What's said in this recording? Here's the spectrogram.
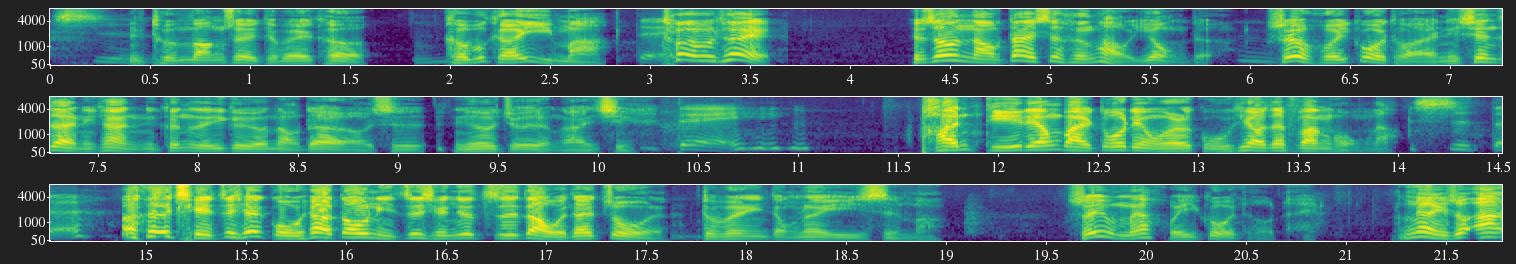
是，你囤房税可不可以扣？可不可以嘛？对对不对？有时候脑袋是很好用的，所以回过头来，你现在你看，你跟着一个有脑袋的老师，你就觉得很安心。对，盘跌两百多点，我的股票在翻红了，是的，而且这些股票都你之前就知道我在做了，对不对？你懂那个意思吗？所以我们要回过头来。那你说啊，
